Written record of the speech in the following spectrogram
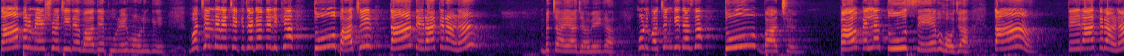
ਤਾਂ ਪਰਮੇਸ਼ਵਰ ਜੀ ਦੇ ਵਾਅਦੇ ਪੂਰੇ ਹੋਣਗੇ। ਵਚਨ ਦੇ ਵਿੱਚ ਇੱਕ ਜਗ੍ਹਾ ਤੇ ਲਿਖਿਆ, ਤੂੰ ਬਚ, ਤਾਂ ਤੇਰਾ ਘਰਾਣਾ ਬਚਾਇਆ ਜਾਵੇਗਾ। ਹੁਣ ਵਚਨ ਕੀ ਦੱਸਦਾ? ਤੂੰ ਬਚ। ਪਾਉ ਪਹਿਲਾਂ ਤੂੰ ਸੇਵ ਹੋ ਜਾ। ਤਾਂ ਤੇਰਾ ਘਰਾਣਾ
